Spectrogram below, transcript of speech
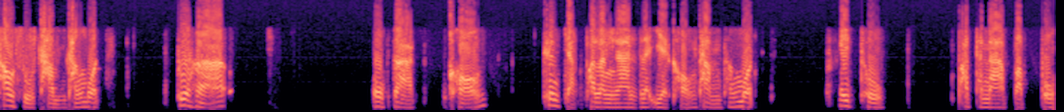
เข้าสู่ธรรมทั้งหมด เพื่อหาโอกาสของเครื่องจักรพลังงานละเอียดของธรรมทั้งหมด ให้ถูกพัฒนาปรับปรุง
